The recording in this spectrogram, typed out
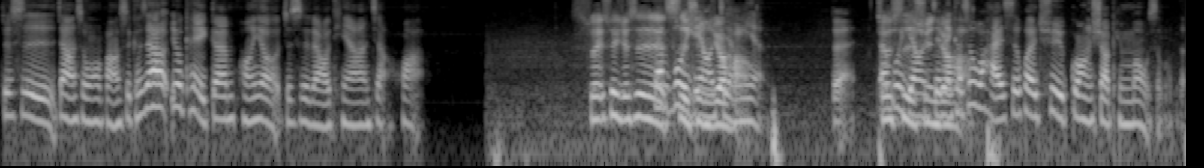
就是这样的生活方式，可是要又可以跟朋友就是聊天啊，讲话。所以，所以就是但不一定要见面，对，但不一定要见面。可是我还是会去逛 shopping mall 什么的。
